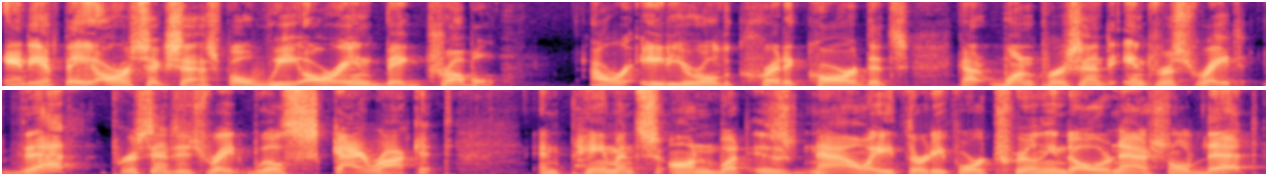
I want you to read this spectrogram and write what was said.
And if they are successful, we are in big trouble. Our 80 year old credit card that's got 1% interest rate, that percentage rate will skyrocket. And payments on what is now a $34 trillion national debt,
